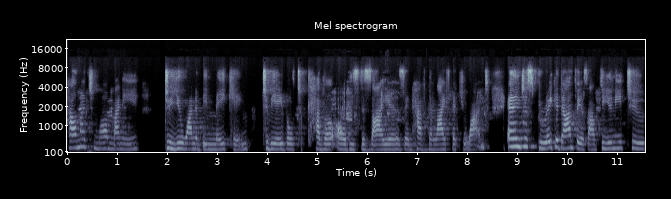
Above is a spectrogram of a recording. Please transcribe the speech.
How much more money do you want to be making to be able to cover all these desires and have the life that you want. And just break it down for yourself. Do you need to,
